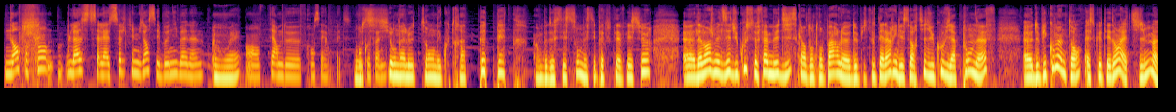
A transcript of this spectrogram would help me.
Non, franchement, là, la seule qui me vient, c'est Bonnie Banane, Ouais. en termes de français, en fait, Bon, francophone. si on a le temps, on écoutera peut-être un peu de ses sons, mais c'est pas tout à fait sûr. Euh, D'abord, je me disais, du coup, ce fameux disque hein, dont on parle depuis tout à l'heure, il est sorti du coup via Pont Neuf. Euh, depuis combien de temps est-ce que tu es dans la team?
